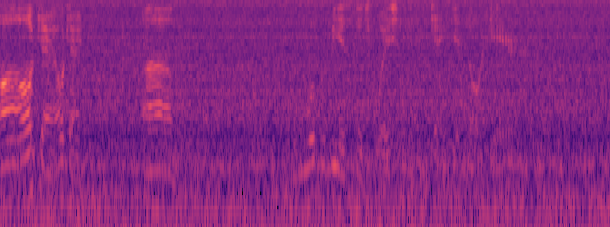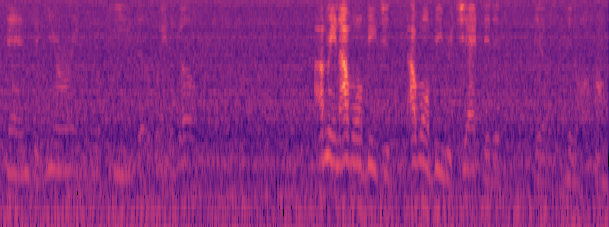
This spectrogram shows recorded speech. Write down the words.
Oh, okay, okay. Um, what would be a situation if you can't get no hair? Then the urine would be the way to go. I mean, I won't be I won't be rejected if, if you know if I'm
